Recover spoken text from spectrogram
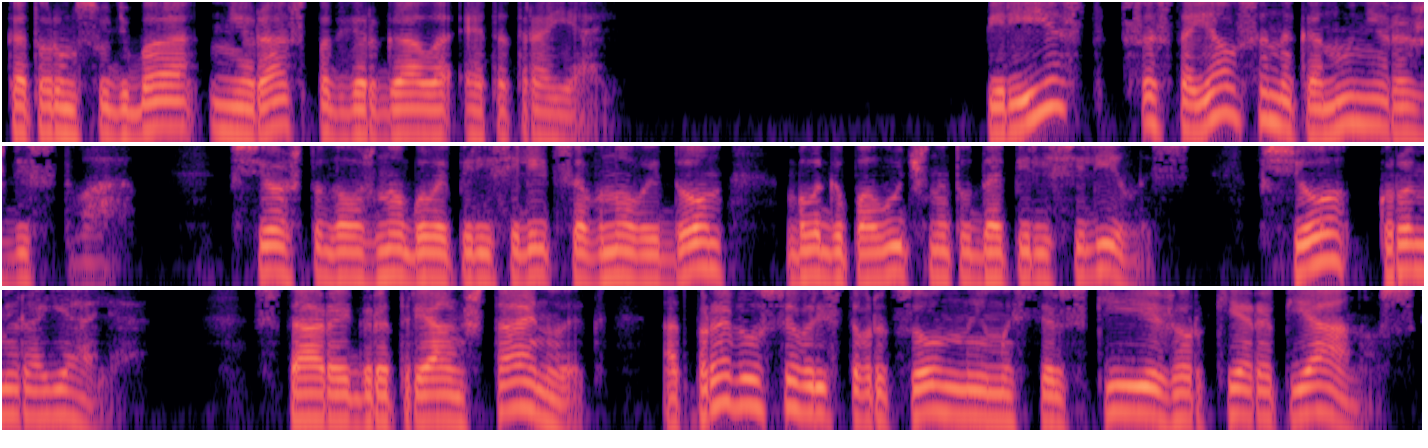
которым судьба не раз подвергала этот рояль. Переезд состоялся накануне Рождества. Все, что должно было переселиться в новый дом, благополучно туда переселилось. Все, кроме рояля. Старый Гратриан Штайнвек отправился в реставрационные мастерские Жоркера Пианус,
